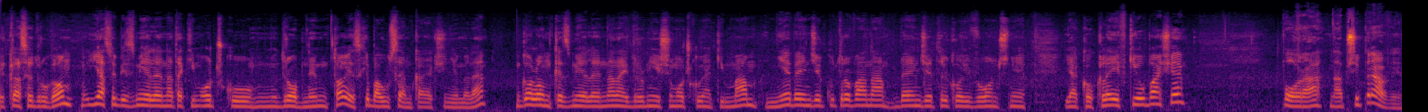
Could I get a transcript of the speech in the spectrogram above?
e, klasę drugą. Ja sobie zmielę na takim oczku drobnym, to jest chyba ósemka, jak się nie mylę. Golonkę zmielę na najdrobniejszym oczku, jakim mam. Nie będzie kutrowana, będzie tylko i wyłącznie jako klej w kiełbasie. Pora na przyprawy.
